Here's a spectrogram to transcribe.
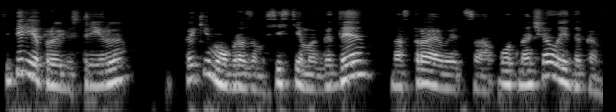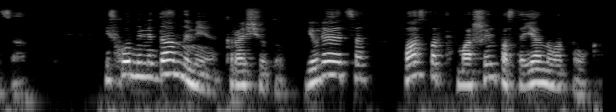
Теперь я проиллюстрирую, каким образом система GD настраивается от начала и до конца. Исходными данными к расчету является паспорт машин постоянного тока.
